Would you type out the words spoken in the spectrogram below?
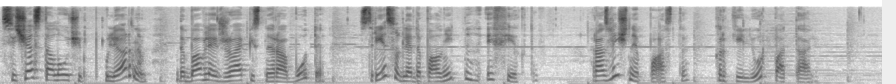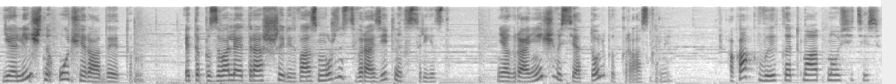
Сейчас стало очень популярным добавлять в живописные работы средства для дополнительных эффектов. Различные пасты, кракелюр, поталь. Я лично очень рада этому. Это позволяет расширить возможность выразительных средств, не ограничивая себя только красками. А как вы к этому относитесь?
